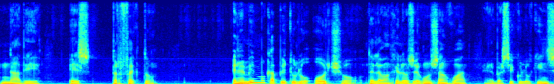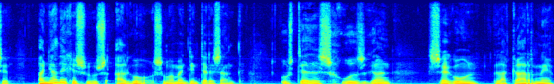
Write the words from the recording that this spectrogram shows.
nadie es perfecto. En el mismo capítulo 8 del Evangelio según San Juan, en el versículo 15, añade Jesús algo sumamente interesante. Ustedes juzgan según la carne.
